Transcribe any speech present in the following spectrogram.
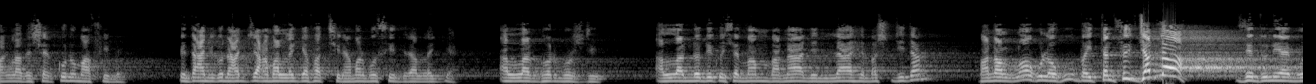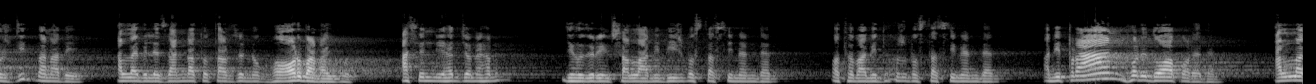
বাংলাদেশের কোনো মাহফিলে। কিন্তু আমি কোনো আজ আমার লাগিয়া পাচ্ছি না, আমার মসজিদের লাগিয়া আল্লাহর ঘর মসজিদ। আল্লাহ নবী কইছে মাম বানা লিল্লাহ মসজিদান, বানাল্লাহু লাহু বাইতান ফিল জান্নাহ। যে দুনিয়ায় মসজিদ বানাবে আল্লাহ বলে, জান্নাত তার জন্য ঘর বানাইব। আসেন নিহার জন্য এখন যে হুজুর ইনশাল্লাহ আমি বিশ বস্তা সিমেন্ট দেন, অথবা আমি দশ বস্তা সিমেন্ট দেন, আমি প্রাণ ভরে দোয়া করে দেন। আল্লাহ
